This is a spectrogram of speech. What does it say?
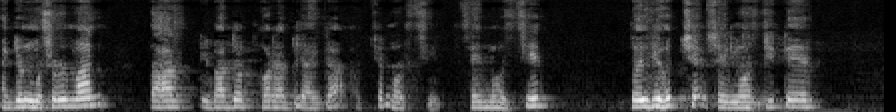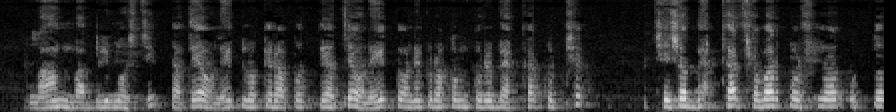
একজন মুসলমান তার ইবাদত করার জায়গা হচ্ছে মসজিদ। সেই মসজিদ তৈরি হচ্ছে। সেই মসজিদের নাম বাবরি মসজিদ। তাতে অনেক লোকের আপত্তি আছে, অনেক অনেক রকম করে ব্যাখ্যা করছে। সেসব ব্যাখ্যার সবার প্রশ্নের উত্তর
